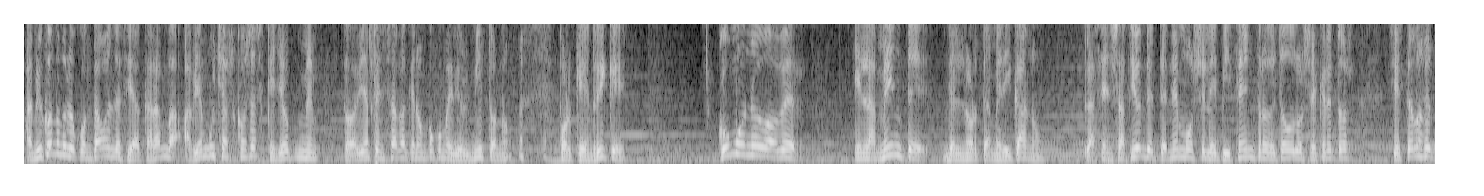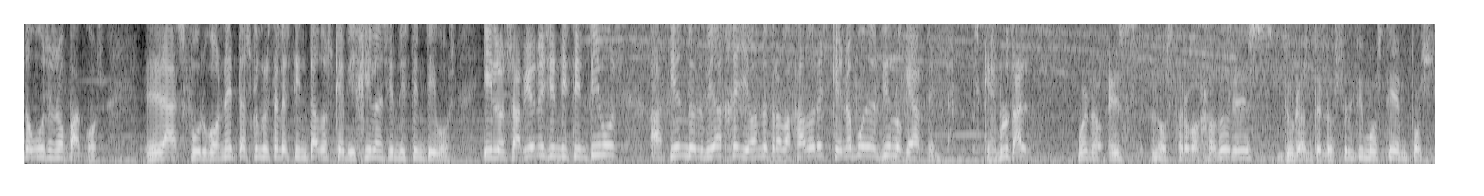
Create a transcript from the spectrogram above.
a mí cuando me lo contaban decía, caramba, había muchas cosas que yo me- todavía pensaba que era un poco medio el mito, ¿no? Porque, Enrique, ¿cómo no va a haber en la mente del norteamericano la sensación de tenemos el epicentro de todos los secretos, si están los autobuses opacos, las furgonetas con cristales tintados que vigilan sin distintivos y los aviones sin distintivos haciendo el viaje llevando trabajadores que no pueden decir lo que hacen. Es que es brutal. Bueno, es los trabajadores durante los últimos tiempos,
